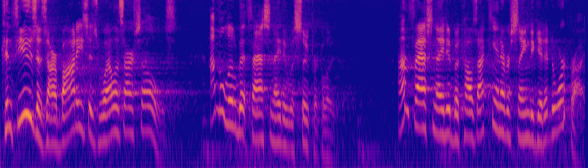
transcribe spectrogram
confuses our bodies as well as our souls. I'm a little bit fascinated with superglue. I'm fascinated because I can't ever seem to get it to work right.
